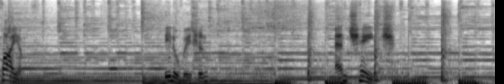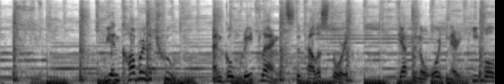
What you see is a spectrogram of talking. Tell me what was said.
triumph, innovation, and change. We uncover the truth and go great lengths to tell a story. Get to know ordinary people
